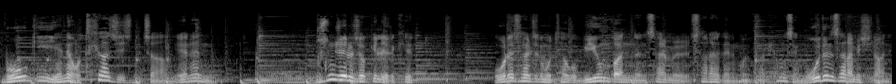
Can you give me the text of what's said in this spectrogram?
모기 얘네 어떻게 하지 진짜? 얘는 무슨 죄를 졌길래 이렇게 오래 살지도 못하고 미움받는 삶을 살아야 되는 걸까? 평생 모든 사람이 싫어하니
